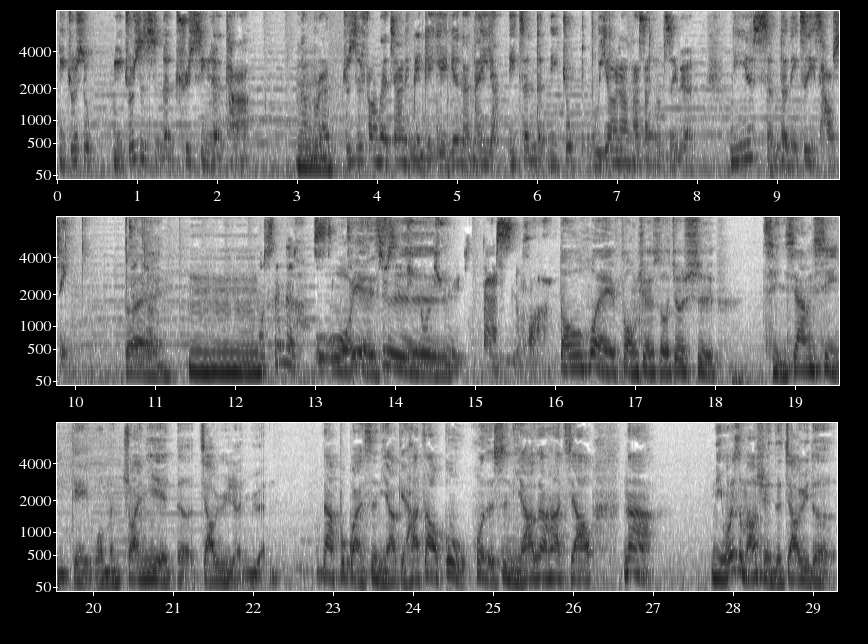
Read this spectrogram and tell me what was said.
你就是你就是只能去信任他。那不然就是放在家里面给爷爷奶奶养，你真的你就不要让他上幼稚园，你也省得你自己操心。对，嗯哼我真的，我我也是大实话，都会奉劝说，就是请相信给我们专业的教育人员。那不管是你要给他照顾，或者是你要让他教，那你为什么要选择教育的？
